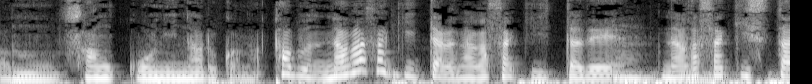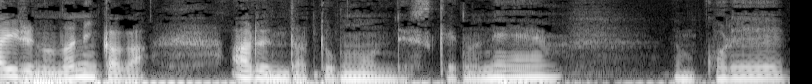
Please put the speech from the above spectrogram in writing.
あの、参考になるかな。多分、長崎行ったら長崎行ったで、うんうん長崎スタイルの何かがあるんだと思うんですけどね。でもこれ、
